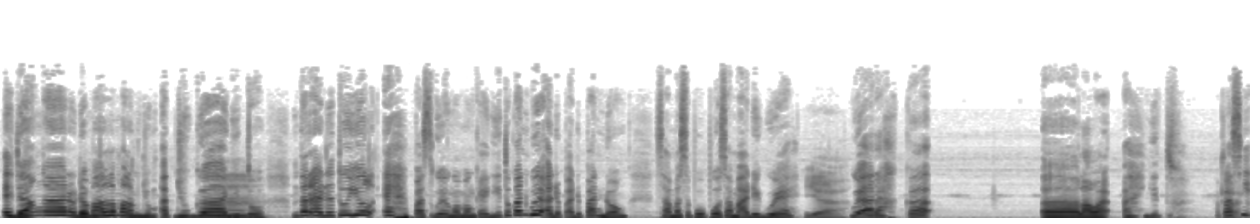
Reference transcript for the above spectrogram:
eh jangan udah malam malam Jumat juga Hmm. gitu. Ntar ada tuyul. Eh pas gue ngomong kayak gitu kan gue adep-adepan dong sama sepupu sama adik gue. Iya. Gue arah ke eh lawan ah gitu. Apa Ka- sih?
